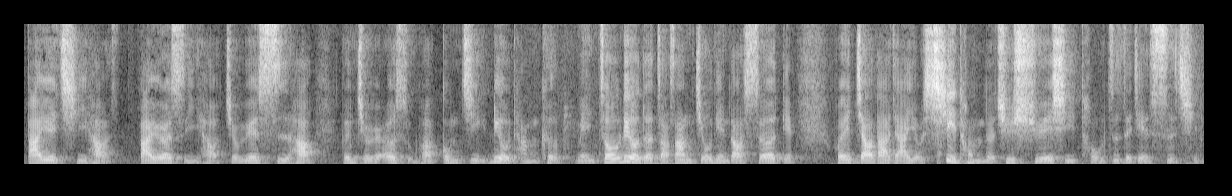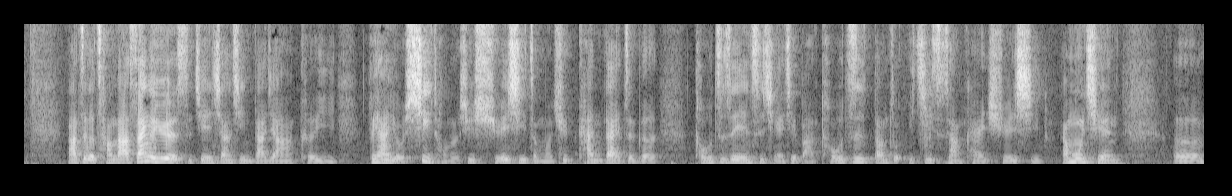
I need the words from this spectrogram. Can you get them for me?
八月七号、八月二十一号、九月四号跟九月二十五号，共计六堂课。每周六的早上九点到十二点，会教大家有系统的去学习投资这件事情。那这个长达三个月的时间，相信大家可以非常有系统的去学习怎么去看待这个投资这件事情，而且把投资当做一技之长开始学习。那目前，呃，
